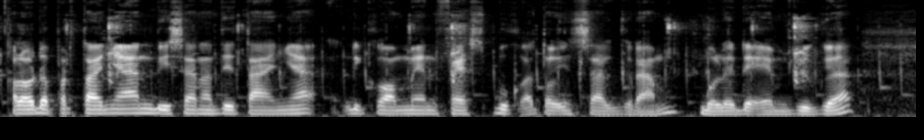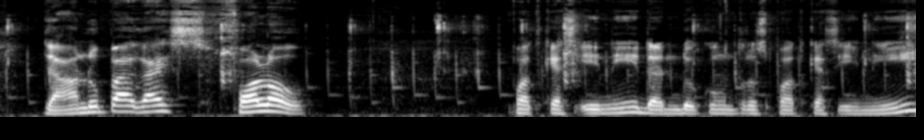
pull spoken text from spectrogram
Kalau ada pertanyaan bisa nanti tanya di komen Facebook atau Instagram. Boleh DM juga. Jangan lupa guys follow podcast ini dan dukung terus podcast ini.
